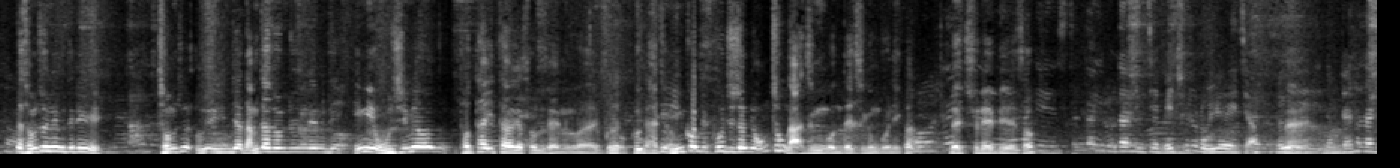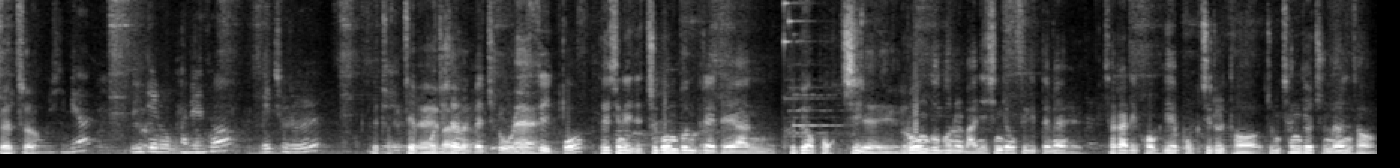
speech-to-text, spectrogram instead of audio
그러니까 점주님들이 점주 우리 이제 남자 점주님들이 오시면 더 타이트하게 써도 되는 거야. 그렇- 그. 지금 인건비 포지션이 엄청 낮은 건데 지금 보니까 어, 매출에 비해서 쓴다기보다는 이제 매출을 올려야죠. 여기 네. 남자 사장님이 그렇죠. 오시면 이대로 가면서 매출을 그렇죠. 제 네, 포지션을 맞아요. 매출을 올릴 네. 수 있고 대신에 이제 직원분들에 대한 급여 복지 예, 예. 이런 부분을 많이 신경 쓰기 때문에 네. 차라리 거기에 복지를 더 좀 챙겨주면서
